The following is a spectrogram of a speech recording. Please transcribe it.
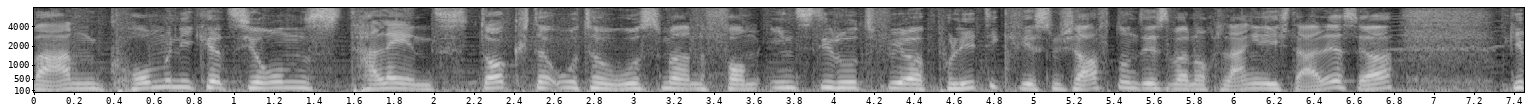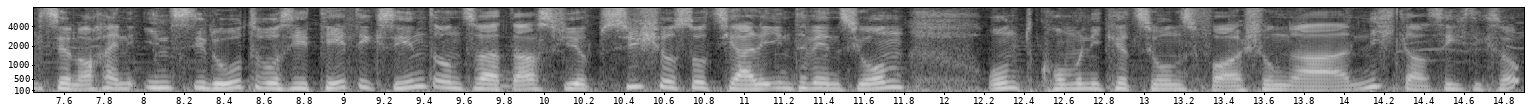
wahren Kommunikationstalent, Dr. Uta Russmann vom Institut für Politikwissenschaft. Und das war noch lange nicht alles, ja. Gibt es ja noch ein Institut, wo Sie tätig sind, und zwar das für psychosoziale Intervention und Kommunikationsforschung. Äh, nicht ganz richtig so?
